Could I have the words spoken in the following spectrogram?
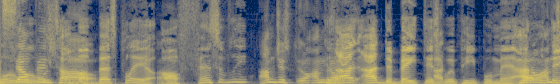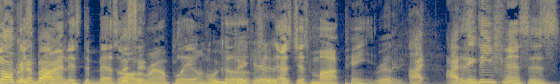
what unselfish. we talking Oh. about best player oh. offensively? I'm just, I'm no, I, I debate this I- with people, man. No, I don't I'm think talking Kris about- Bryant is the best all around player on the who you Cubs. think is? That's just my opinion. really. I, I His think defense is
